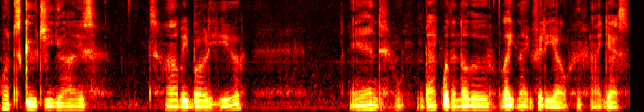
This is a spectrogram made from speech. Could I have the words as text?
What's Gucci, guys? It's Hobby Buddy here, and back with another late night video, I guess.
